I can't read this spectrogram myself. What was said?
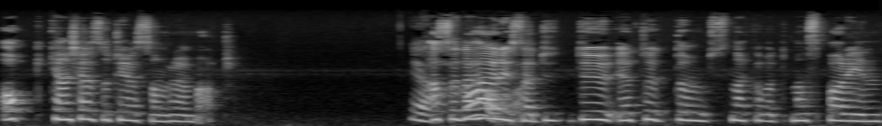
Och kan källsorteras som brännbart. Alltså det här är så här, du, du, jag tror att de snackar om att man sparar in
